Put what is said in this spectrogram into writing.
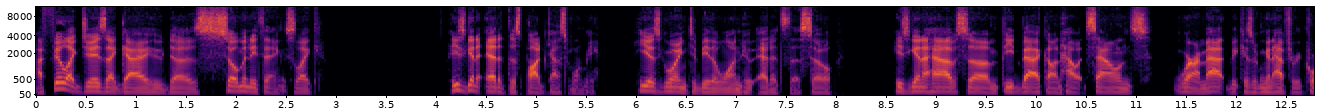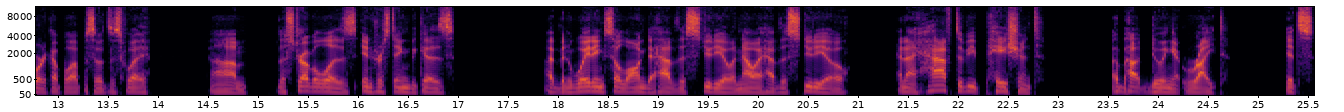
I feel like Jay's that guy who does so many things. Like, he's going to edit this podcast for me. He is going to be the one who edits this. So he's going to have some feedback on how it sounds where I'm at because I'm going to have to record a couple episodes this way. Um, the struggle is interesting because I've been waiting so long to have this studio, and now I have this studio, and I have to be patient about doing it right. It's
